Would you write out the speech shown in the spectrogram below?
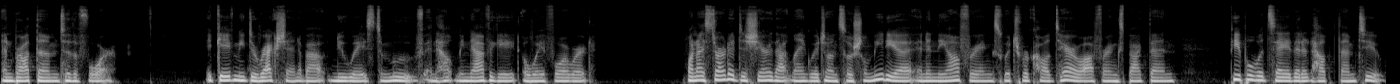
and brought them to the fore. It gave me direction about new ways to move and helped me navigate a way forward. When I started to share that language on social media and in the offerings, which were called tarot offerings back then, people would say that it helped them too,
